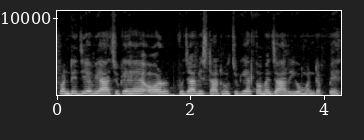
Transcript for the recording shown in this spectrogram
गाइस पंडित जी अभी आ चुके हैं और पूजा भी स्टार्ट हो चुकी है तो मैं जा रही हूँ मंडप पे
